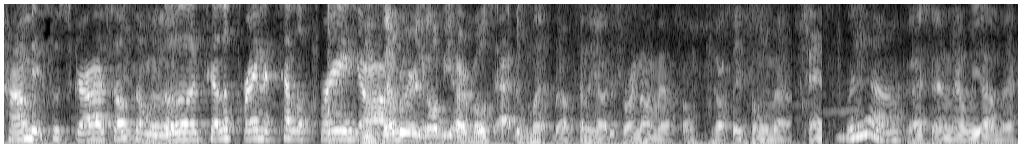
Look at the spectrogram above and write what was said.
comment, subscribe, show some Yeah. love, tell a friend and tell a friend, y'all. December is gonna be her most active month, bro. I'm telling y'all this right now, man. So y'all stay tuned, man. And But yeah. like I said, man, we out, man. Hey.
